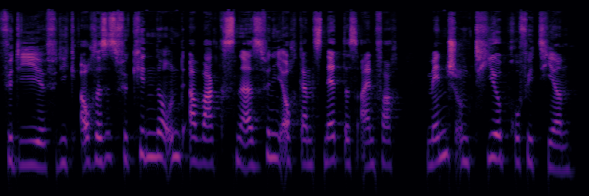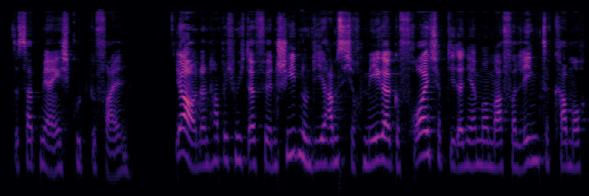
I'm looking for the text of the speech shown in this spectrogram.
für die, für die, auch das ist für Kinder und Erwachsene. Also finde ich auch ganz nett, dass einfach Mensch und Tier profitieren. Das hat mir eigentlich gut gefallen. Ja, und dann habe ich mich dafür entschieden und die haben sich auch mega gefreut. Ich habe die dann ja immer mal verlinkt. Da kam auch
